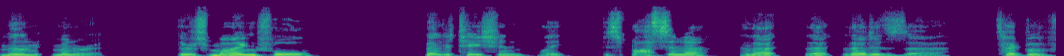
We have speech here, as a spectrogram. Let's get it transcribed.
minaret there's mindful meditation like vipassana and that that that is a type of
